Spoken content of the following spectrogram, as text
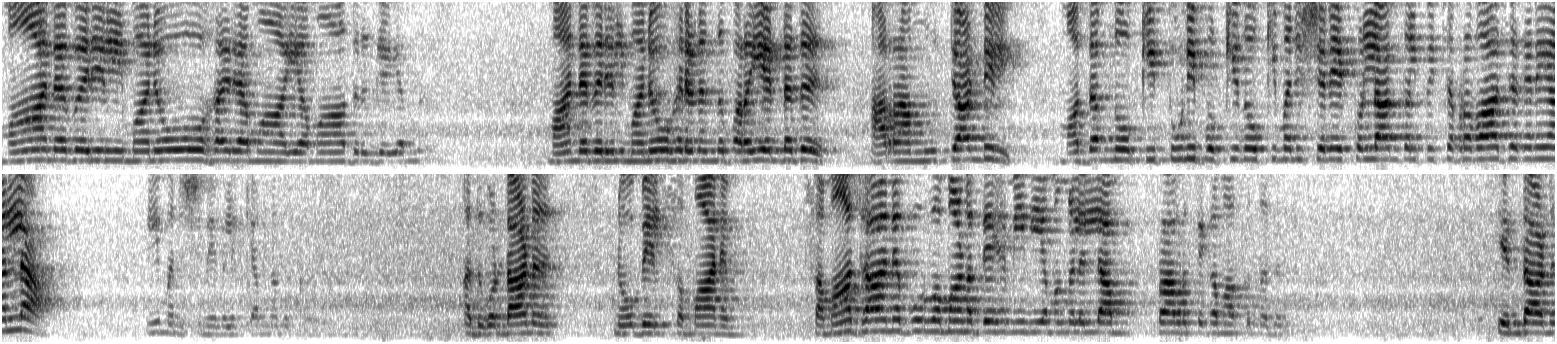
മാനവരിൽ മനോഹരമായ മാതൃകയെന്ന്. മാനവരിൽ മനോഹരൻ എന്ന് പറയേണ്ടത് ആറാം നൂറ്റാണ്ടിൽ മതം നോക്കി തുണി പൊക്കി നോക്കി മനുഷ്യനെ കൊല്ലാൻ കൽപ്പിച്ച പ്രവാചകനെ അല്ല. ഈ മനുഷ്യനെ വിളിക്കാം നമുക്ക്. അതുകൊണ്ടാണ് നോബേൽ സമ്മാനം സമാധാനപൂർവമാണ് അദ്ദേഹം ഈ നിയമങ്ങളെല്ലാം പ്രാവർത്തികമാക്കുന്നത്. എന്താണ്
